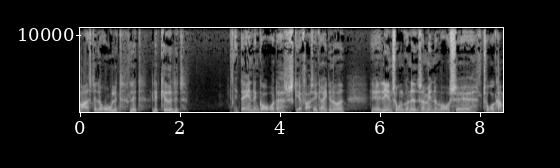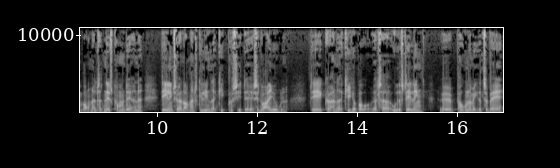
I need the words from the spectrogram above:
meget stille og roligt, lidt, lidt kedeligt. Dagen den går, og der sker faktisk ikke rigtig noget. Øh, lige inden solen går ned, så minder vores øh, toerkampvogn, altså den næstkommanderende delingsførende om, at han skal lige ned og kigge på sit, øh, sit vejhjul. Det kører han ned og kigger på, altså ud af stilling, øh, par hundrede meter tilbage.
